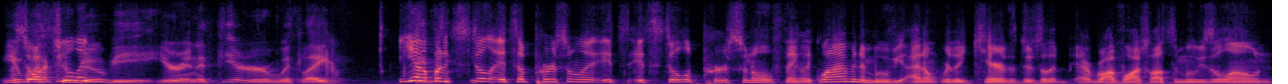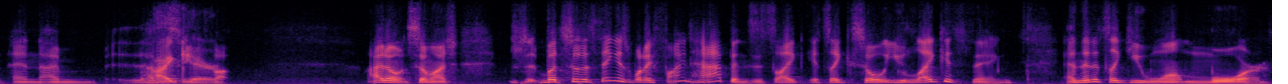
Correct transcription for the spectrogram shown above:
you So watch a like- movie, you're in a theater with like yeah, but it's still it's a personal it's it's still a personal thing. Like when I'm in a movie, I don't really care that there's other. I've watched lots of movies alone, and I'm I care. I don't so much, but so the thing is, what I find happens, it's like it's like so you like a thing, and then it's like you want more.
